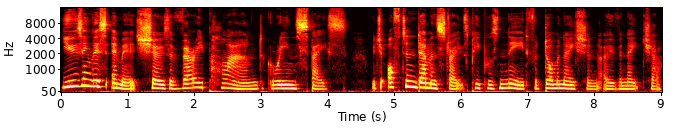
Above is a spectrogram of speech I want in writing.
Using this image shows a very planned green space, which often demonstrates people's need for domination over nature.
